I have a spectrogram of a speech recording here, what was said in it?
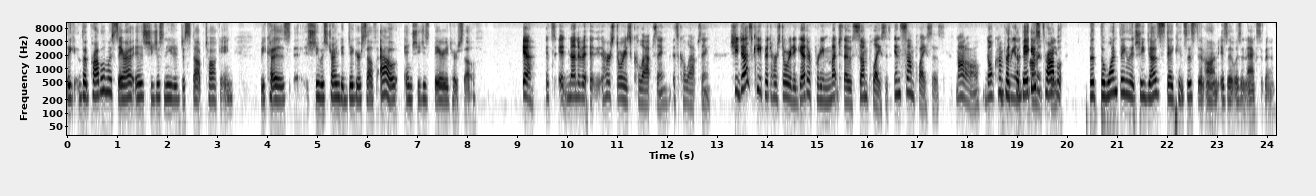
Like the problem with Sarah is she just needed to stop talking because she was trying to dig herself out and she just buried herself. Yeah, it's it. None of it. it- her story is collapsing. It's collapsing. She does keep it her story together pretty much, though. Some places, in some places, not all. Don't come for But me. the in biggest problem, the, the one thing that she does stay consistent on is it was an accident.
